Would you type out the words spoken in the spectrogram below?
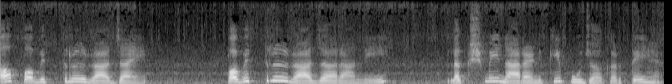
अपवित्र राजाएँ, पवित्र राजा रानी लक्ष्मी नारायण की पूजा करते हैं।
